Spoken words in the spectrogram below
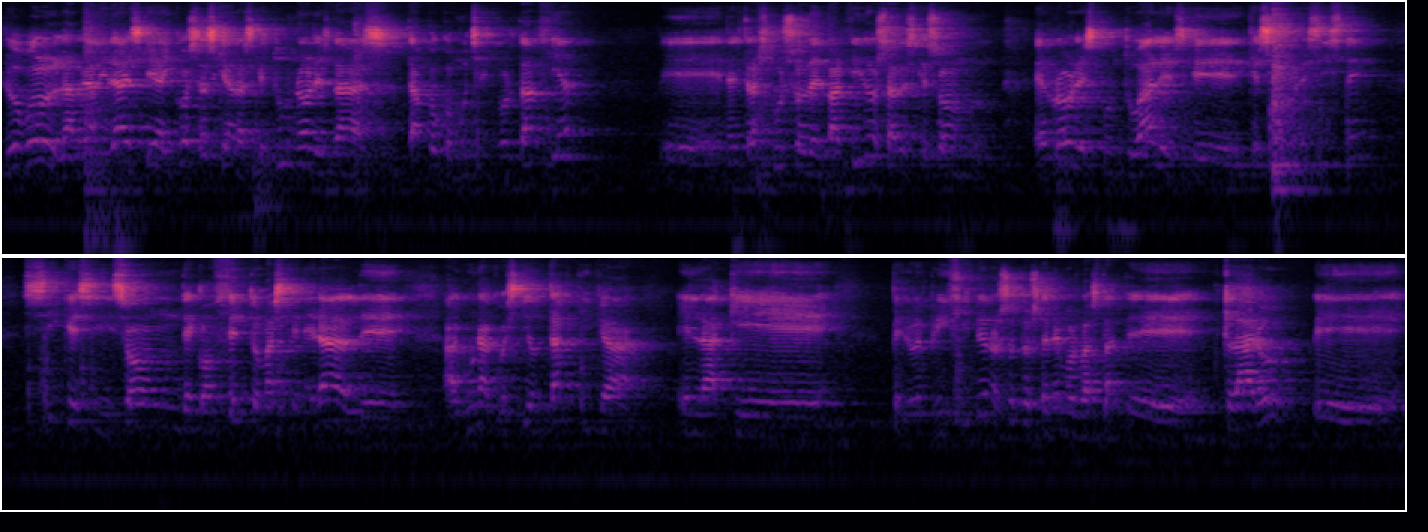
luego la realidad es que hay cosas que a las que tú no les das tampoco mucha importancia. Eh, en el transcurso del partido sabes que son errores puntuales que, que siempre existen. Sí que si son de concepto más general, de alguna cuestión táctica en la que, pero en principio nosotros tenemos bastante claro eh,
